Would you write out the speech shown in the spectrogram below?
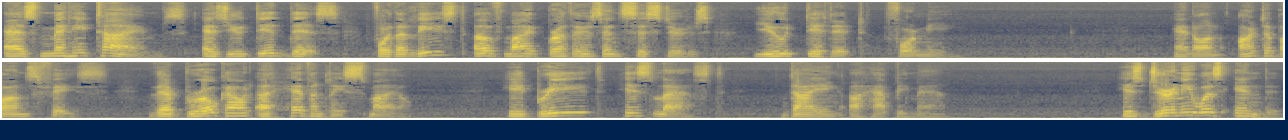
As many times as you did this for the least of my brothers and sisters, you did it for me. And on Artaban's face there broke out a heavenly smile. He breathed his last, dying a happy man. His journey was ended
